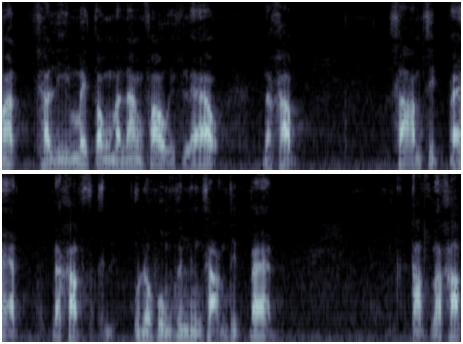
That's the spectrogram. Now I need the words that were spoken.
มัติ ชาลีไม่ต้องมานั่งเฝ้าอีกแล้วนะครับ 38 นะครับ อุณหภูมิขึ้นถึง 38 ตัดละครับ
